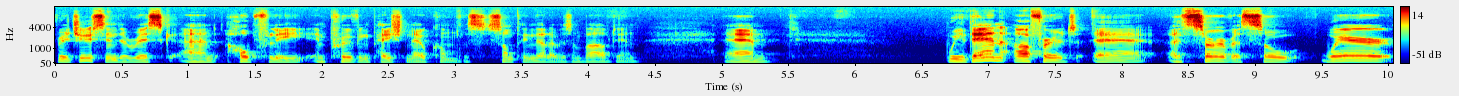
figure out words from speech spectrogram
reducing the risk and hopefully improving patient outcome was something that I was involved in. Um, we then offered uh, a service, so where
